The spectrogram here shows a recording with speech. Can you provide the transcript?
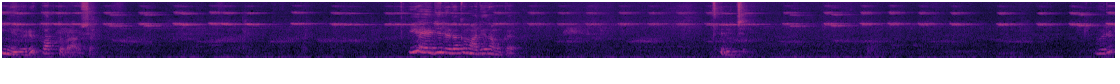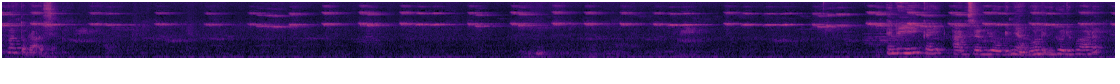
ഇങ്ങനൊരു പത്ത് പ്രാവശ്യം. ഈ ഏജിൽ ഇതൊക്കെ മതി നമുക്ക്. തിരിച്ച്. ഒരു പത്ത് പ്രാവശ്യം. എന്റെ ഈ കൈ ആക്സിഡന്റിൽ ഒടിഞ്ഞ് അതുകൊണ്ട് എനിക്ക് ഒരുപാട്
